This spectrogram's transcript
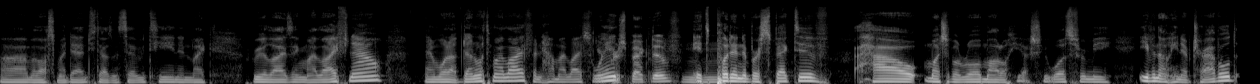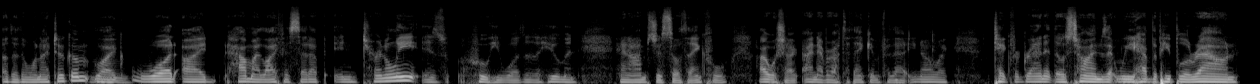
Um, I lost my dad in 2017, and like realizing my life now and what I've done with my life and how my life's Your went. perspective. It's put into perspective how much of a role model he actually was for me, even though he never traveled, other than when I took him. Mm-hmm. Like what I, how my life is set up internally is who he was as a human, and I'm just so thankful. I wish I, I never got to thank him for that. You know, like take for granted those times that we have the people around,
